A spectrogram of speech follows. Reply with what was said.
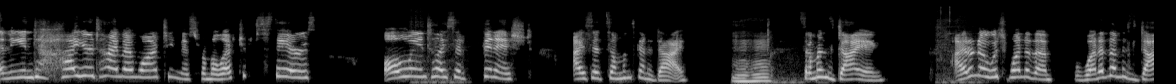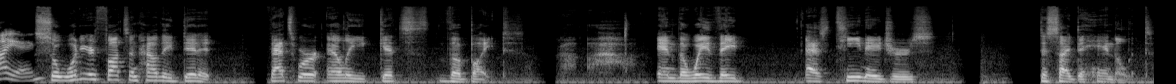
and the entire time I'm watching this from electric stairs all the way until I said finished, I said someone's gonna die. Mm-hmm. Someone's dying. I don't know which one of them, one of them is dying. So, what are your thoughts on how they did it? That's where Ellie gets the bite. And the way they, as teenagers, decide to handle it.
